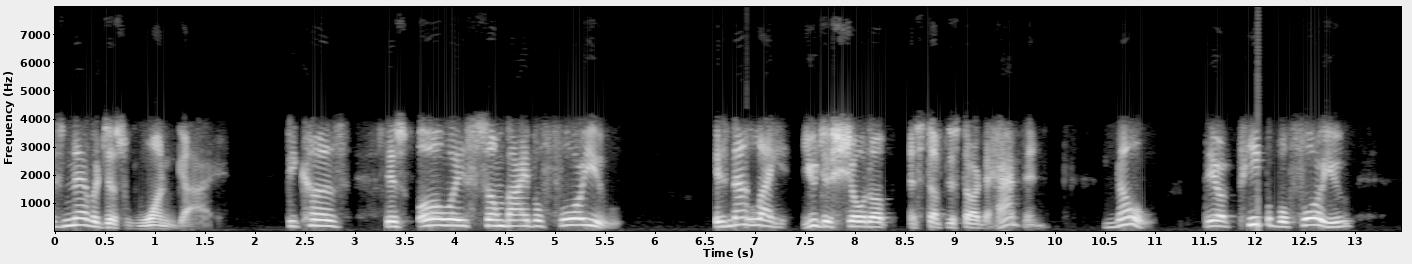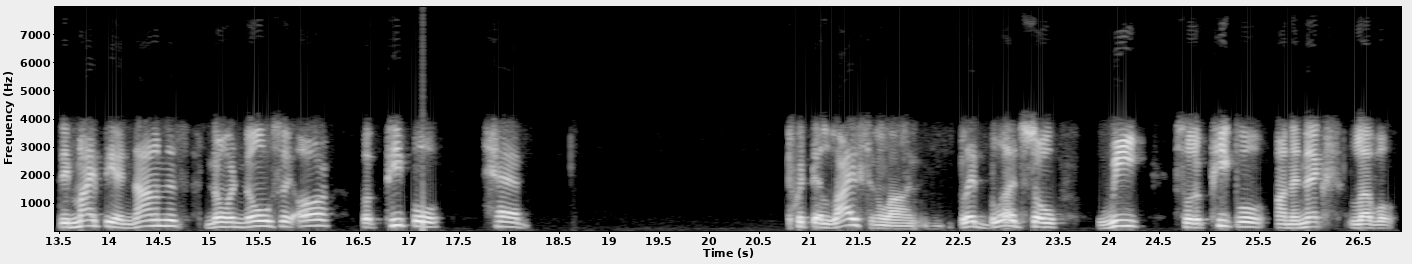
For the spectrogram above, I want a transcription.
it's never just one guy because there's always somebody before you. It's not like you just showed up and stuff just started to happen. No, there are people before you. They might be anonymous, no one knows they are, but people have put their lives in line, bled blood, so we, so the people on the next level,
